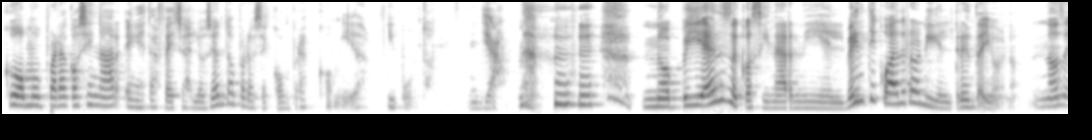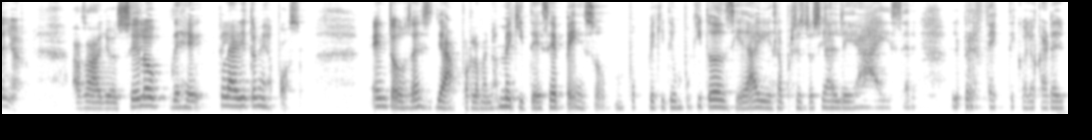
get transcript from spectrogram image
Como para cocinar en estas fechas, lo siento, pero se compra comida y punto. Ya. no pienso cocinar ni el 24 ni el 31. No, señor. O sea, yo se lo dejé clarito a mi esposo. Entonces ya, por lo menos me quité ese peso, me quité un poquito de ansiedad y esa presión social de, ay, ser el perfecto y colocar el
